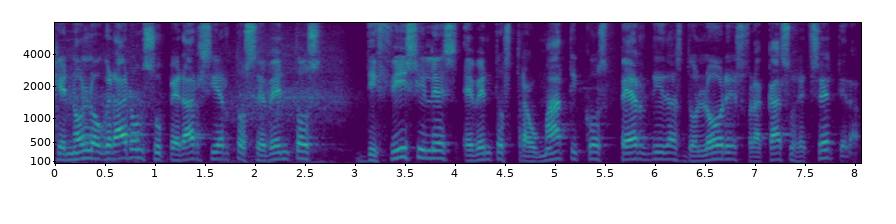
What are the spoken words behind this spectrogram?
que no lograron superar ciertos eventos difíciles, eventos traumáticos, pérdidas, dolores, fracasos, etc.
